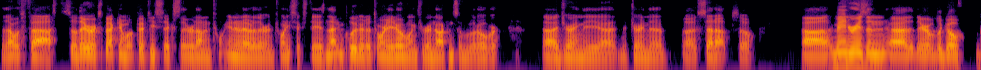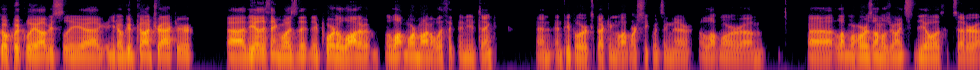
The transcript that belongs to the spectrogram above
So that was fast. So they were expecting about 56. They were done in, in and out of there in 26 days, and that included a tornado going through and knocking some of it over uh, during the uh, during the uh, setup. So uh, main reason uh, that they're able to go go quickly, obviously, uh, you know, good contractor. Uh, the other thing was that they poured a lot of a lot more monolithic than you'd think, and and people are expecting a lot more sequencing there, a lot more um, uh, a lot more horizontal joints to deal with, et cetera.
